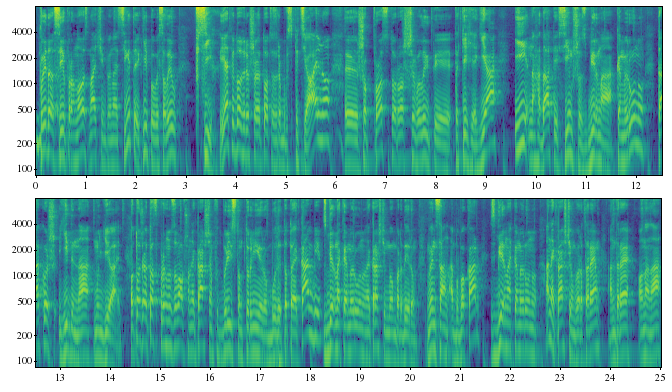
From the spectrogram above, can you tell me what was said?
видав свій прогноз на чемпіонат світу, який повеселив всіх. Я підозрюю, що Ето це зробив спеціально, е, щоб просто розшевелити таких, як я, і нагадати всім, що збірна Камеруну також їде на мундіаль. Отож, Ето спрогнозував, що найкращим футболістом турніру буде Тото Екамбі, збірна Камеруну, найкращим бомбардиром Венсан Абубакар, збірна Камеруну, а найкращим воротарем Андре Онана,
